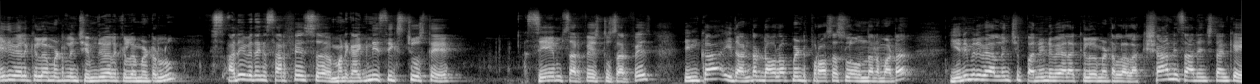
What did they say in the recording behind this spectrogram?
ఐదు వేల కిలోమీటర్ల నుంచి ఎనిమిది వేల కిలోమీటర్లు. అదేవిధంగా సర్ఫేస్ uh, మనకి అగ్ని సిక్స్ చూస్తే సేమ్ సర్ఫేస్ టు సర్ఫేస్ ఇంకా ఇది అండర్ డెవలప్మెంట్ ప్రాసెస్లో ఉందన్నమాట. ఎనిమిది వేల నుంచి పన్నెండు వేల కిలోమీటర్ల లక్ష్యాన్ని సాధించడానికి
